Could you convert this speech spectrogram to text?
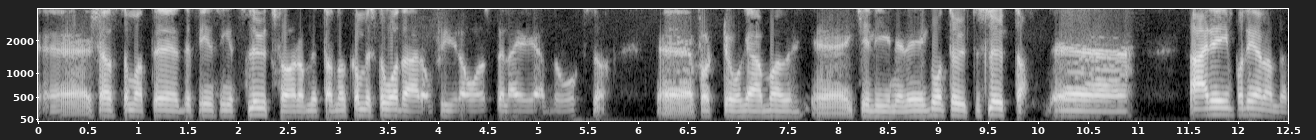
eh, känns som att det, det finns inget slut för dem. Utan de kommer stå där om fyra år och spela EM då också. Eh, 40 år gammal eh, Chiellini. Det går inte att utesluta. Eh, nej, det är imponerande.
